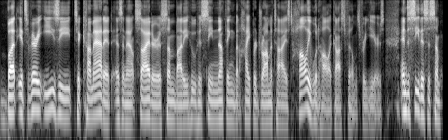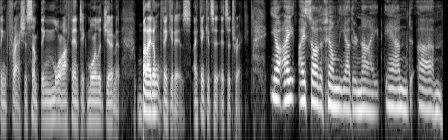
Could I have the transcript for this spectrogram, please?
but it's very easy to come at it as an outsider, as somebody who has seen nothing but hyper dramatized Hollywood Holocaust films for years, and to see this as something fresh, as something more authentic, more legitimate. But I don't think it is. I think it's a, it's a trick. Know, I, I saw the film the other night, and um,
